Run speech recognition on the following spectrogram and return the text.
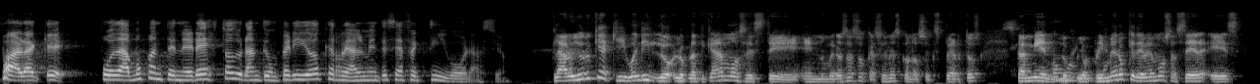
para que podamos mantener esto durante un periodo que realmente sea efectivo, Horacio. Claro, yo creo que aquí, Wendy, lo, lo platicábamos este, en numerosas ocasiones con los expertos. También, lo, primero que debemos hacer es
